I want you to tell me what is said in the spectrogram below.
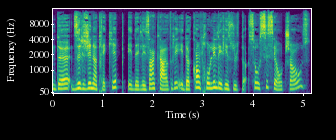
de diriger notre équipe et de les encadrer et de contrôler les résultats. Ça aussi, c'est autre chose.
